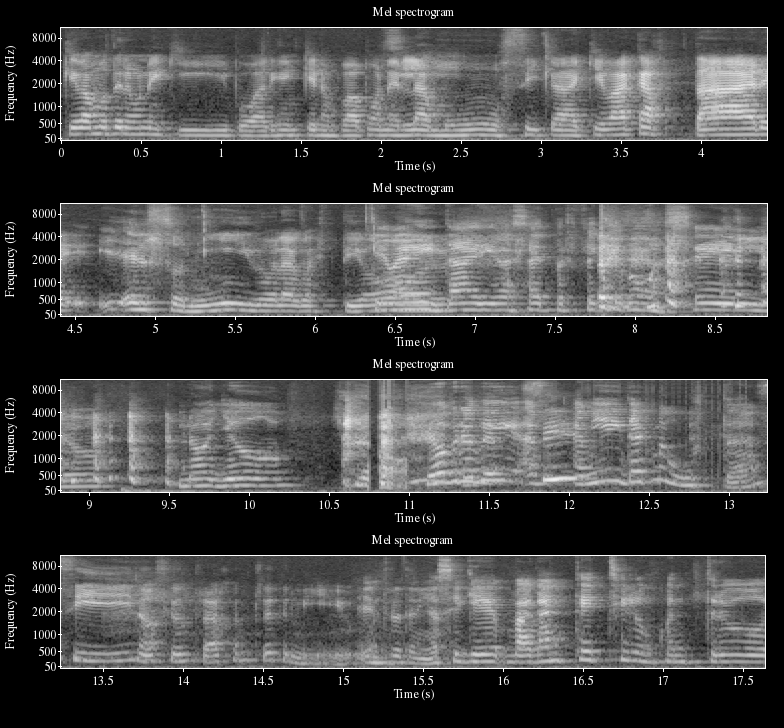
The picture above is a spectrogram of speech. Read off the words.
que vamos a tener un equipo, alguien que nos va a poner la música, que va a captar el sonido, la cuestión. Que va a editar y va a saber perfecto cómo hacerlo. No yo. No, pero a mí, a, Sí. a mí editar me gusta. Sí, no, ha sido un trabajo entretenido. Entretenido. Así que bacán Techi, lo encuentro,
